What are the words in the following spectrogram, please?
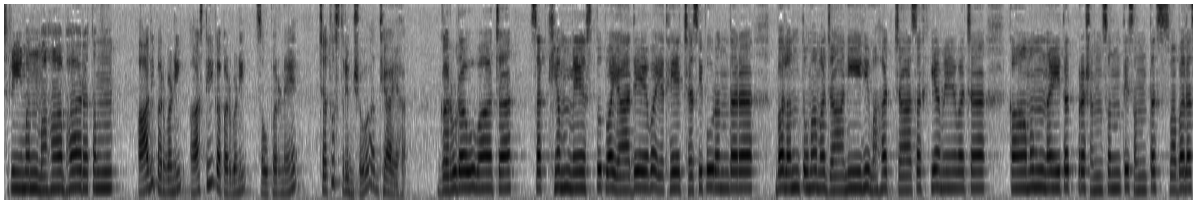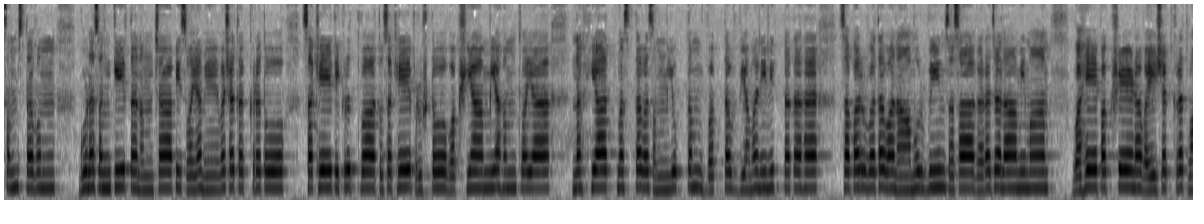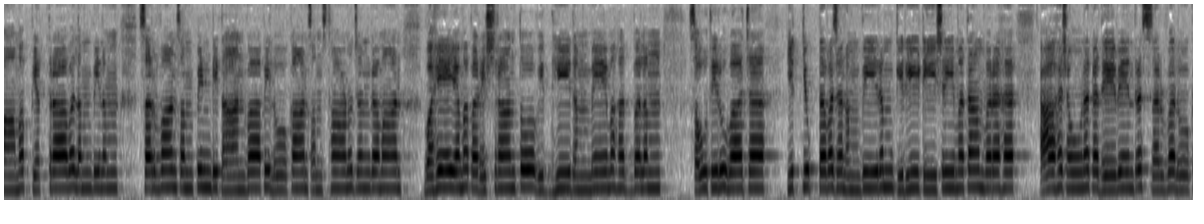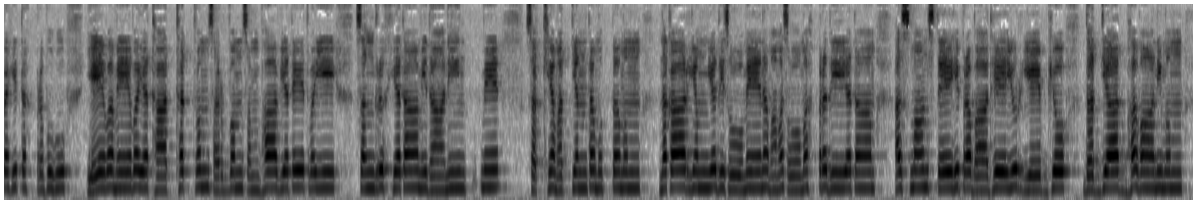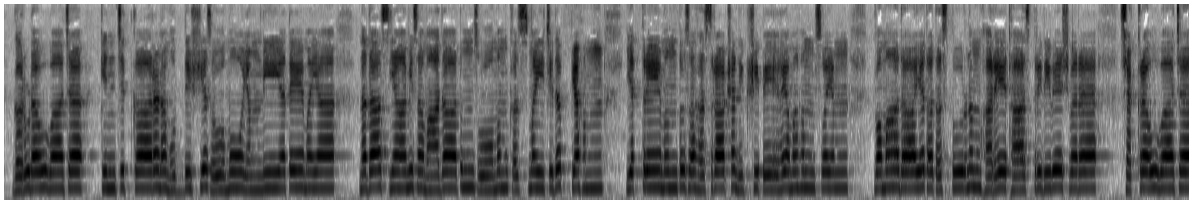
श्रीमन्महाभारतम्। आदिपर्वणि आस्तीकपर्वणि सौपर्णे चतुस्त्रिंशो अध्यायः। गरुड उवाच सख्यं मेऽस्तु त्वया देव यथेच्छसि पुरन्दर। बलं तु मम जानीहि महच्चासह्यमेव च। कामं नैतत्प्रशंसन्ति सन्तः स्वबलसंस्तवम्। गुणसङ्कीर्तनं चापि स्वयमेव शतक्रतो। सखेति कृत्वा तु सखे पृष्टो वक्ष्याम्यहं त्वया। न ह्यात्मस्तव संयुक्तं वक्तव्यमनिमित्ततः। सपर्वतवनामुर्वीं ससागरजलामिमां वहे पक्षेण वैशक्रत्वामप्यत्रावलम्बिनं सर्वान् सम्पिण्डितान् वापि लोकान् संस्थाणुजङ्गमान्। वहे यमपरिश्रान्तो विद्धीदम् मे महद्बलम्। सौतिरुवाच। इत्युक्तवचनम् वीरम् किरीटी श्रीमताम् वरः आह शौनकदेवेन्द्रः सर्वलोकहितः प्रभुः। एवमेव यथार्थत्वम् सर्वम् सम्भाव्यते त्वयि। सङ्गृह्यतामिदानीम् मे सख्यमत्यन्तमुत्तमम्। न कार्यम् यदि सोमेन मम सोमः प्रदीयताम्। अस्मांस्ते हि प्रबाधेयुर्येभ्यो दद्याद्भवानिमम् गरुड उवाच किञ्चित्कारणमुद्दिश्य सोमोऽयम् नीयते मया। न दास्यामि समादातुम् सोमम् कस्मैचिदप्यहम्। यत्रेमम् तु सहस्राक्ष निक्षिपेह्यमहम् स्वयम्। त्वमादाय ततस्तूर्णम् हरेथास्त्रिदिवेश्वर। शक्र उवाच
